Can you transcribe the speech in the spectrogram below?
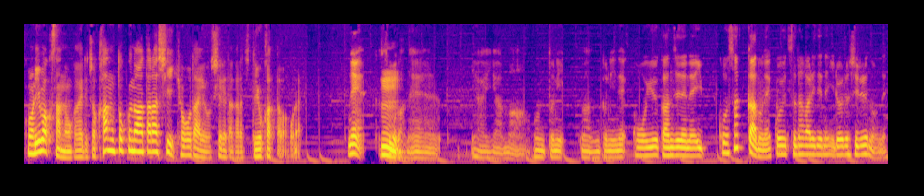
このリバクさんのおかげで、ちょっと監督の新しい兄弟を知れたから、ちょっとよかったわ、これ。ねうんそうだね。いやいや、まあ、本当に、まあ、本当にね、こういう感じでね、いこうサッカーのね、こういうつながりでね、いろいろ知れるのね、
